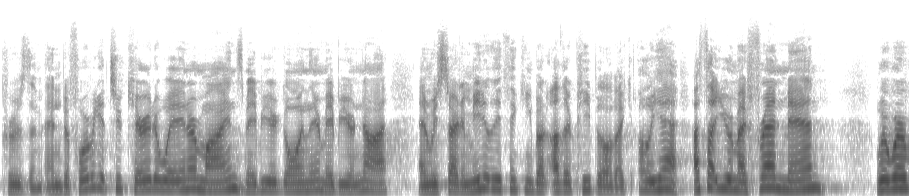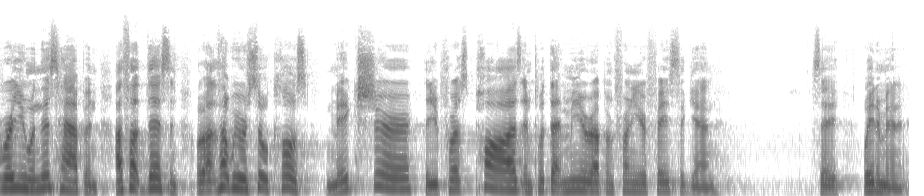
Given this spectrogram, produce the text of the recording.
proves them. And before we get too carried away in our minds, maybe you're going there, maybe you're not, and we start immediately thinking about other people, like, oh yeah, I thought you were my friend, man. Where, where were you when this happened? I thought this, and I thought we were so close. Make sure that you press pause and put that mirror up in front of your face again. Say, wait a minute.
